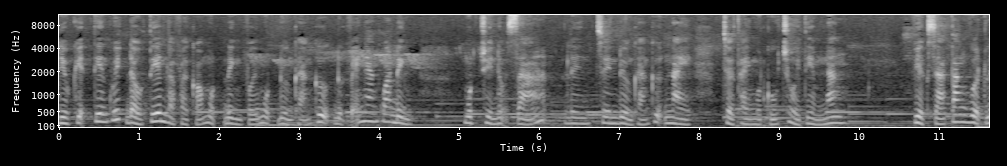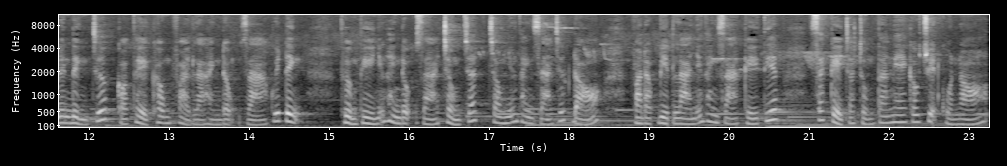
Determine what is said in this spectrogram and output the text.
Điều kiện tiên quyết đầu tiên là phải có một đỉnh với một đường kháng cự được vẽ ngang qua đỉnh. Một chuyển động giá lên trên đường kháng cự này trở thành một cú trồi tiềm năng. Việc giá tăng vượt lên đỉnh trước có thể không phải là hành động giá quyết định. Thường thì những hành động giá trồng chất trong những thanh giá trước đó và đặc biệt là những thanh giá kế tiếp sẽ kể cho chúng ta nghe câu chuyện của nó.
